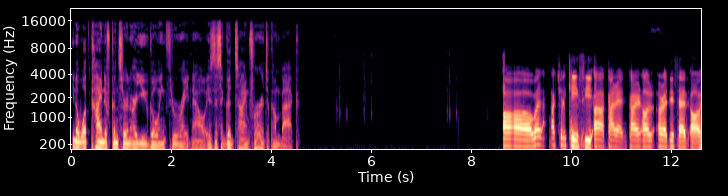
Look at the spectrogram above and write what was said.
you know, what kind of concern are you going through right now? Is this a good time for her to come back? Uh, well, actually, Casey, uh, Karen, Karen al- already said all.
